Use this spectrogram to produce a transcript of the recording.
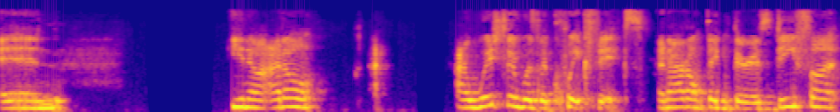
And you know, I don't. I wish there was a quick fix, and I don't think there is. Defund,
